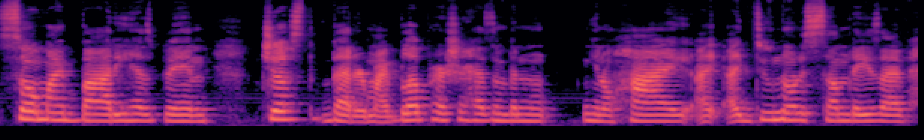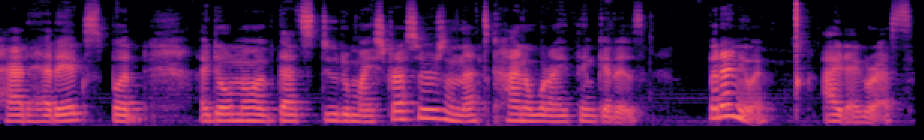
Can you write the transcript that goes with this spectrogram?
So my body has been just better. My blood pressure hasn't been, you know, high. I, I do notice some days I've had headaches, but I don't know if that's due to my stressors, and that's kind of what I think it is. But anyway, I digress.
